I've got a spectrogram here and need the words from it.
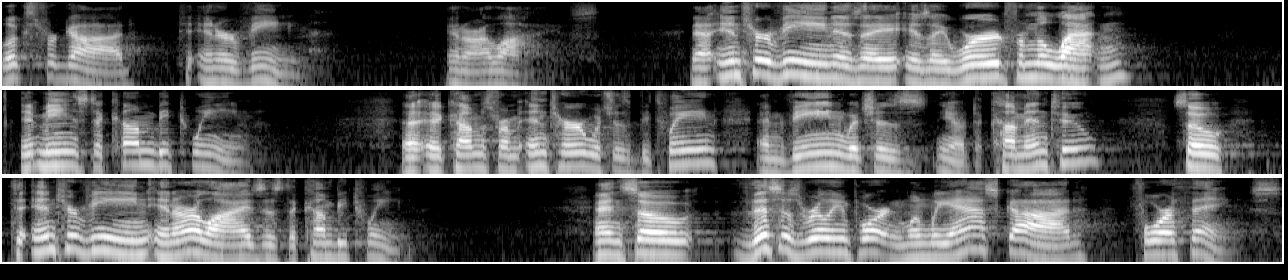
looks for God to intervene in our lives. Now, intervene is a, is a word from the Latin. It means to come between. Uh, it comes from inter, which is between, and vene, which is, you know, to come into. So to intervene in our lives is to come between. And so this is really important. When we ask God for things,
